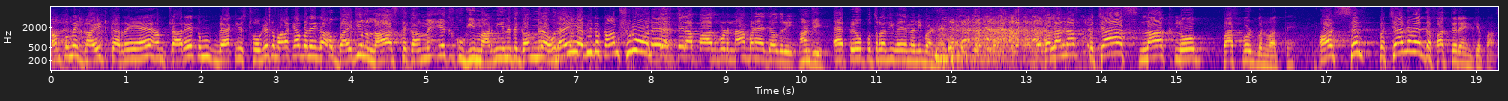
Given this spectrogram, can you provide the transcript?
ہم تمہیں گائیڈ کر رہے ہیں ہم چاہ رہے ہیں تم بلیک لسٹ ہوگے تمہارا کیا بنے گا؟ بھائی جی انہوں لاز تھے کام میں ایک کوگی مارنی ہے تھے گم میرا ہو نہیں ابھی تو کام شروع ہونا ہے تیرا پاس بڑھ نہ بنے ہیں چودری ہاں جی۔ اے پیو پترہ دی وجہ نہ نہیں بڑھنے سالانہ پچاس لاکھ لوگ پاسپورٹ بنواتے ہیں۔ اور صرف پچانوے دفاتے رہے ان کے پاس۔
